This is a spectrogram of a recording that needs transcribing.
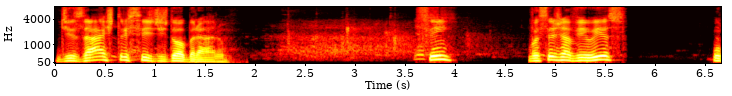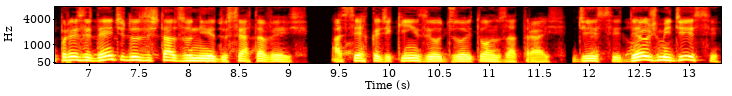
desastres se desdobraram. Sim, você já viu isso? O presidente dos Estados Unidos, certa vez, há cerca de 15 ou 18 anos atrás, disse, Deus me disse,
